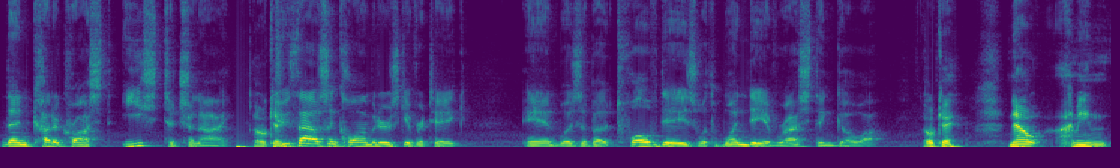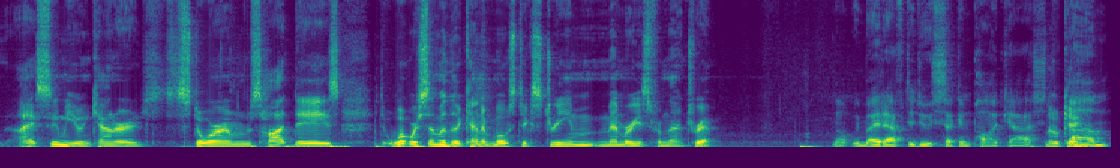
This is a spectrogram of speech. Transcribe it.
then cut across east to Chennai. Okay. 2,000 kilometers, give or take, and was about 12 days with one day of rest in Goa. Okay. Now, I mean, I assume you encountered storms, hot days. What were some of the kind of most extreme memories from that trip? No, we might have to do a second podcast. Okay. Um,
